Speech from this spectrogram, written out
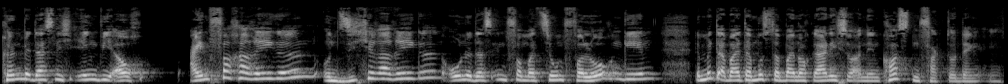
Können wir das nicht irgendwie auch einfacher regeln und sicherer regeln, ohne dass Informationen verloren gehen? Der Mitarbeiter muss dabei noch gar nicht so an den Kostenfaktor denken.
